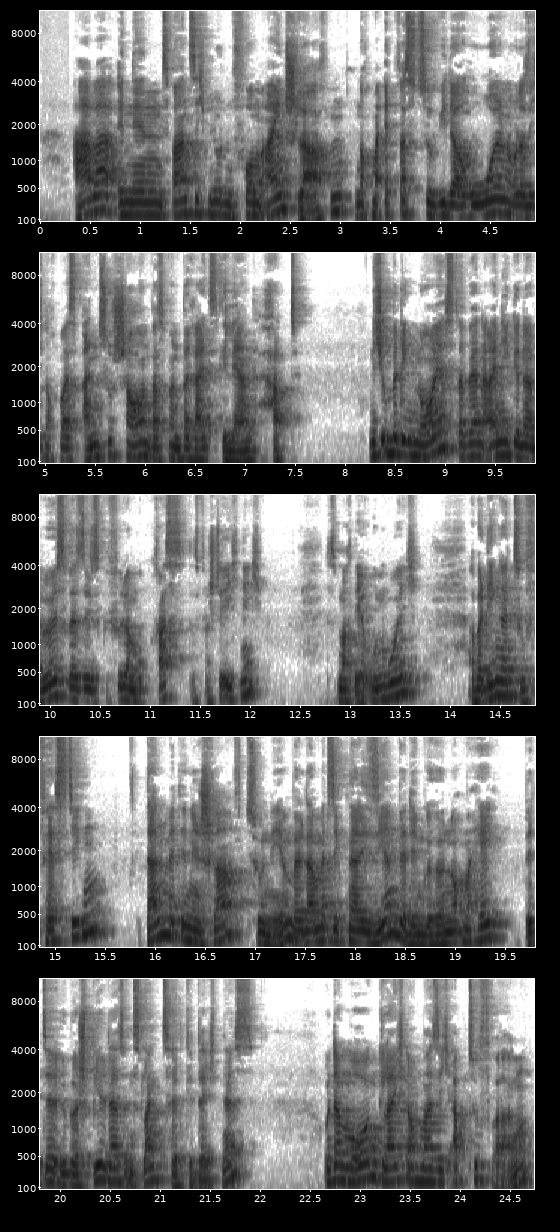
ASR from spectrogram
Aber in den 20 Minuten vorm Einschlafen nochmal etwas zu wiederholen oder sich noch was anzuschauen, was man bereits gelernt hat. Nicht unbedingt Neues, da werden einige nervös, weil sie das Gefühl haben, oh krass, das verstehe ich nicht. Das macht eher unruhig. Aber Dinge zu festigen dann mit in den Schlaf zu nehmen, weil damit signalisieren wir dem Gehirn nochmal, hey, bitte überspiel das ins Langzeitgedächtnis und am Morgen gleich nochmal sich abzufragen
